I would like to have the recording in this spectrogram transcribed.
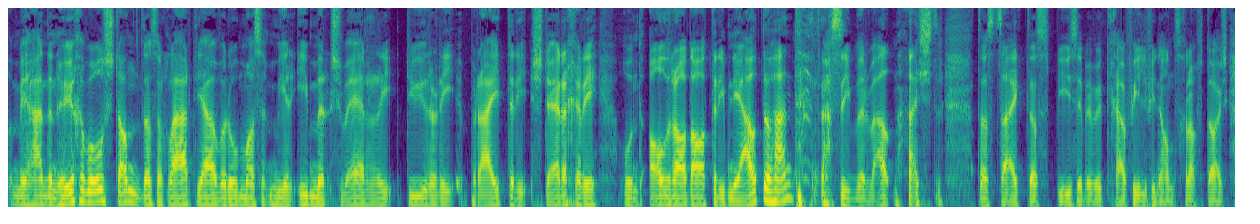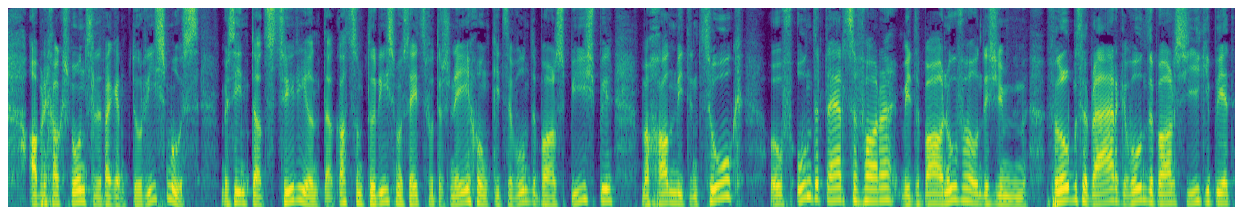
Wir haben einen höheren Wohlstand. Das erklärt ja auch, warum wir immer schwerere, teurere, breitere, stärkere und allradantriebene Autos haben. Da sind wir Weltmeister. Das zeigt, dass bei uns eben wirklich auch viel Finanzkraft da ist. Aber ich habe geschmunzelt wegen dem Tourismus. Wir sind hier in Zürich und da geht zum Tourismus. Jetzt, wo der Schnee kommt, gibt es ein wunderbares Beispiel. Man kann mit dem Zug auf Unterterzen fahren, mit der Bahn rauf und ist im Flumser Berg ein wunderbares Skigebiet.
